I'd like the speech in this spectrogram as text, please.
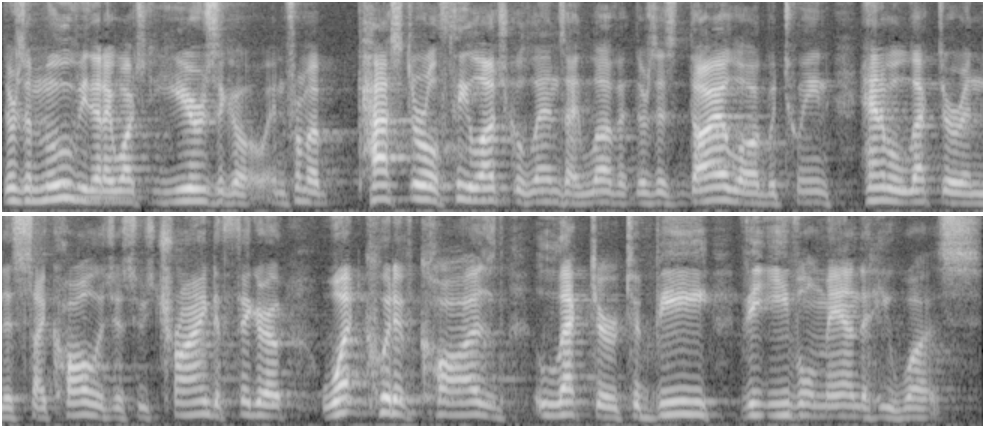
There's a movie that I watched years ago, and from a pastoral theological lens, I love it. There's this dialogue between Hannibal Lecter and this psychologist who's trying to figure out what could have caused Lecter to be the evil man that he was.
